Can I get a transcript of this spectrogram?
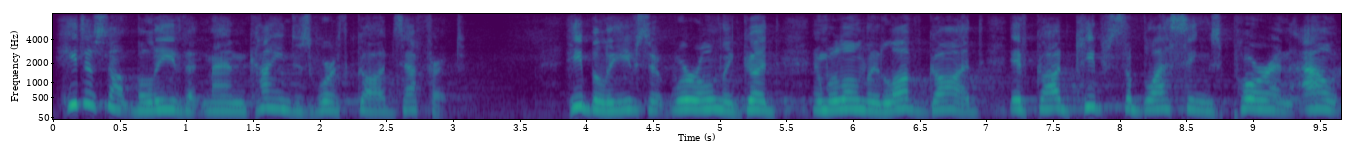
He does not believe that mankind is worth God's effort. He believes that we're only good and will only love God if God keeps the blessings pouring out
